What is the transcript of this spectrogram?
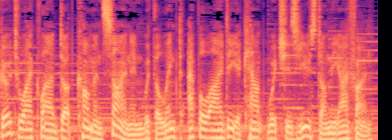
Go to iCloud.com and sign in with the linked Apple ID account which is used on the iPhone.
